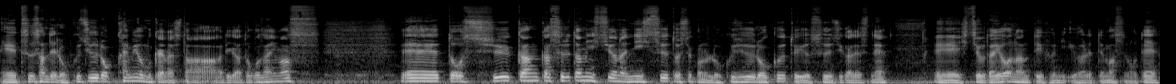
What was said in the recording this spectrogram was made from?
えー、通算で66回目を迎えました。ありがとうございます。えー、っと、習慣化するために必要な日数として、この66という数字がですね、えー、必要だよなんていうふうに言われてますので、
